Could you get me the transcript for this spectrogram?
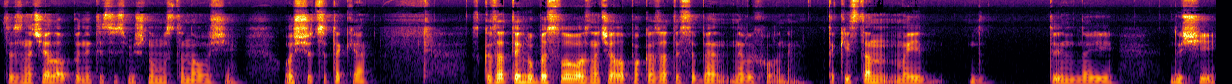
це означало опинитись у смішному становищі. Ось що це таке. Сказати грубе слово означало показати себе невихованим. Такий стан моєї дитинної душі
